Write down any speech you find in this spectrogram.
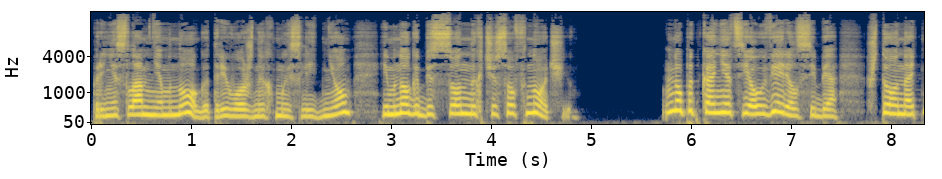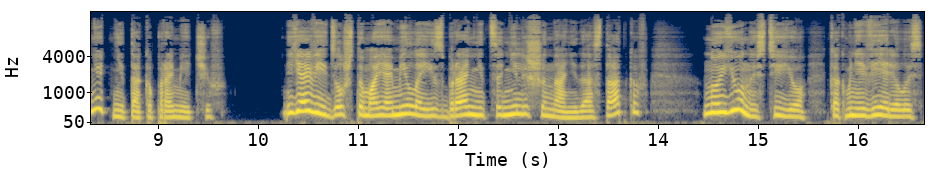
принесла мне много тревожных мыслей днем и много бессонных часов ночью. Но под конец я уверил себя, что он отнюдь не так опрометчив. Я видел, что моя милая избранница не лишена недостатков, но юность ее, как мне верилось,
